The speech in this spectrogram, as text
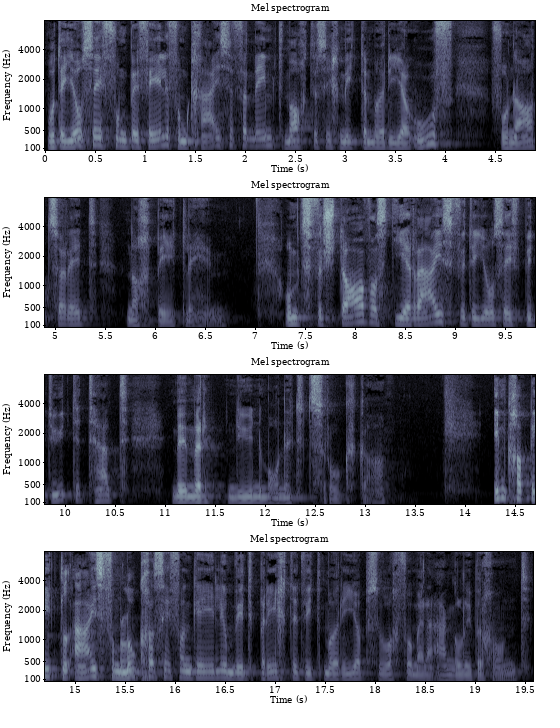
Wo der Josef vom Befehl vom Kaiser vernimmt, macht er sich mit der Maria auf von Nazareth nach Bethlehem. Um zu verstehen, was die Reise für den Josef bedeutet hat, müssen wir neun Monate zurückgehen. Im Kapitel 1 vom Lukas-Evangelium wird berichtet, wie Maria Besuch von einem Engel überkommt.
